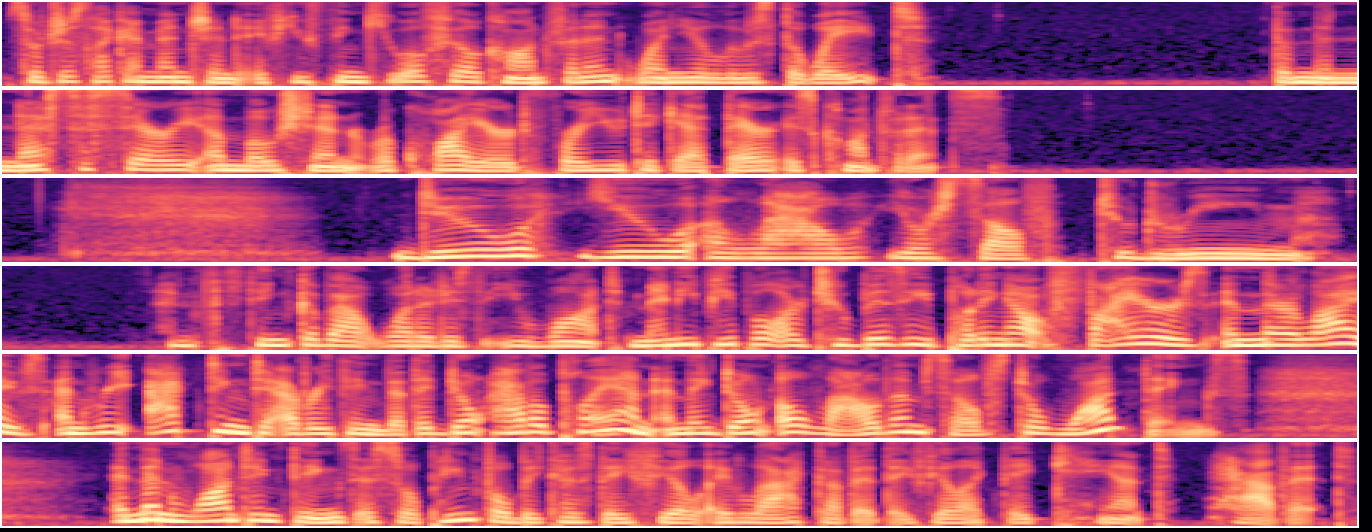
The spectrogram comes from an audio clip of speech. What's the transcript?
So, just like I mentioned, if you think you will feel confident when you lose the weight, then the necessary emotion required for you to get there is confidence. Do you allow yourself to dream and think about what it is that you want? Many people are too busy putting out fires in their lives and reacting to everything that they don't have a plan and they don't allow themselves to want things. And then wanting things is so painful because they feel a lack of it. They feel like they can't have it.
